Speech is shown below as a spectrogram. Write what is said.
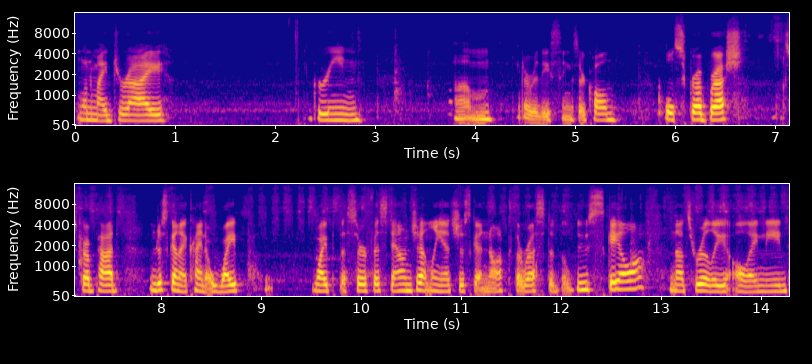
one of my dry green um, whatever these things are called, little scrub brush, scrub pad. I'm just gonna kind of wipe wipe the surface down gently. It's just gonna knock the rest of the loose scale off, and that's really all I need.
